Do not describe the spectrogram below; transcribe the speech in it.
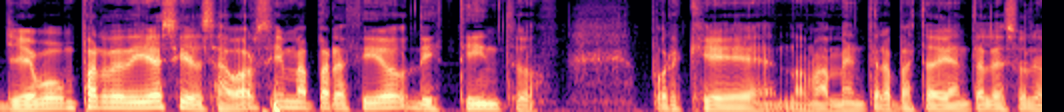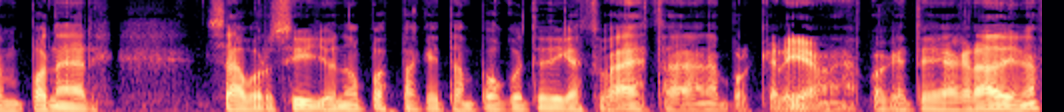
llevo un par de días y el sabor sí me ha parecido distinto porque normalmente la pasta de dientes le suelen poner saborcillo, ¿no? Pues para que tampoco te digas tú, ah, esta es una porquería, para que te agrade, ¿no?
